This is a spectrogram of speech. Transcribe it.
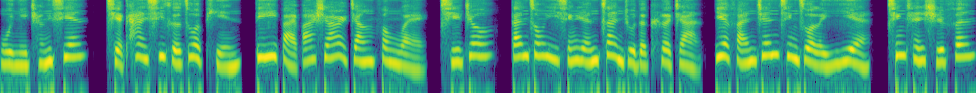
忤逆成仙。且看西泽作品第一百八十二章凤尾齐州丹宗一行人暂住的客栈。叶凡真静坐了一夜。清晨时分，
